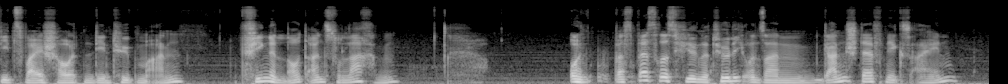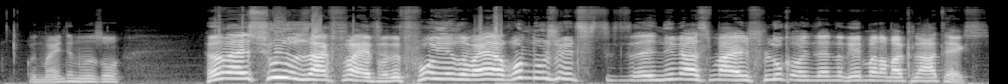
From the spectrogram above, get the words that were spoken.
die zwei schauten den Typen an, fingen laut an zu lachen. Und was Besseres fiel natürlich unseren Gunsteff nix ein und meinte nur so, Hör mal zu, du Sackpfeife, bevor hier so weiter rumnuschelst, äh, nimm erst mal einen Schluck und dann reden wir nochmal Klartext.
